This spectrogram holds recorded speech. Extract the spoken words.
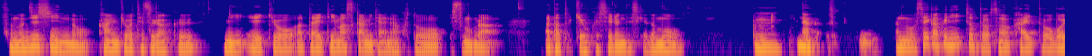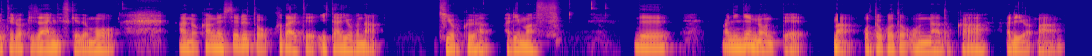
その自身の環境哲学に影響を与えていますかみたいなことを質問があったと記憶してるんですけども、うん。なんか、あの、正確にちょっとその回答を覚えてるわけじゃないんですけども、あの、関連していると答えていたような記憶があります。で、まあ、人間論って、まあ、男と女とか、あるいはまあ、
